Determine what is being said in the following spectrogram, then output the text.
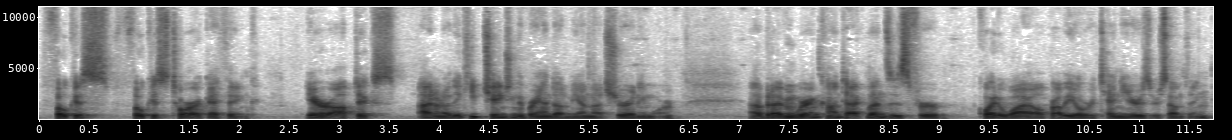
Focus, Focus Toric I think. Air Optix, I don't know, they keep changing the brand on me, I'm not sure anymore. Uh, but I've been wearing contact lenses for quite a while, probably over 10 years or something,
